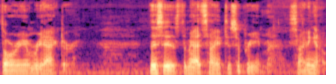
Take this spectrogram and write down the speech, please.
thorium reactor. This is the Mad Scientist Supreme, signing out.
